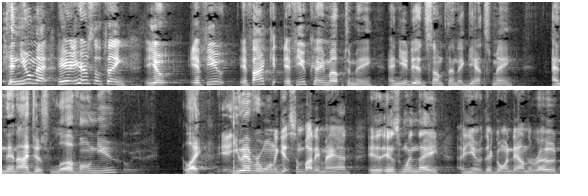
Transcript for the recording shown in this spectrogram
Can you imagine? Here, here's the thing. You, if, you, if, I, if you came up to me and you did something against me, and then I just love on you, oh, like, you ever want to get somebody mad? Is when they, you know, they're going down the road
